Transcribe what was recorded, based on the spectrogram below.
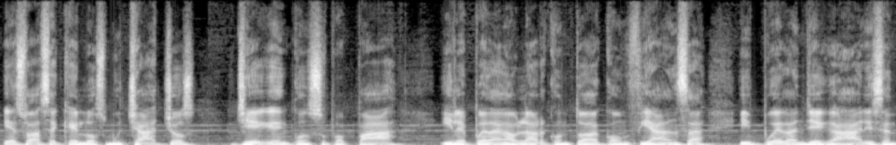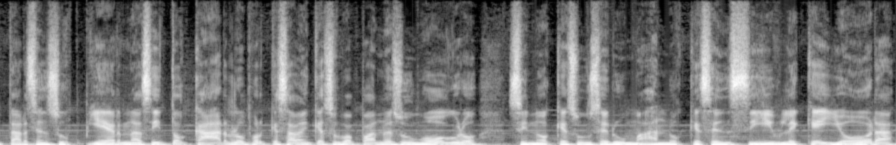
Eso hace que los muchachos lleguen con su papá y le puedan hablar con toda confianza y puedan llegar y sentarse en sus piernas y tocarlo porque saben que su papá no es un ogro, sino que es un ser humano, que es sensible, que llora,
